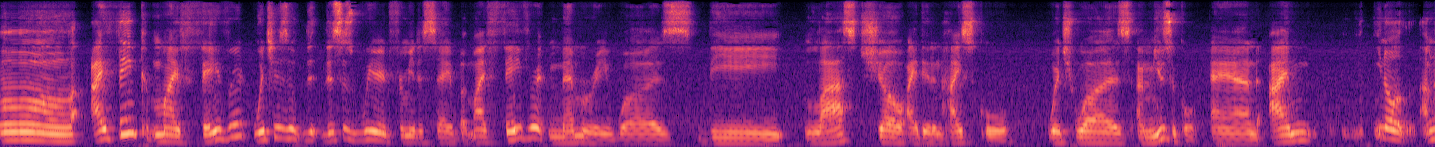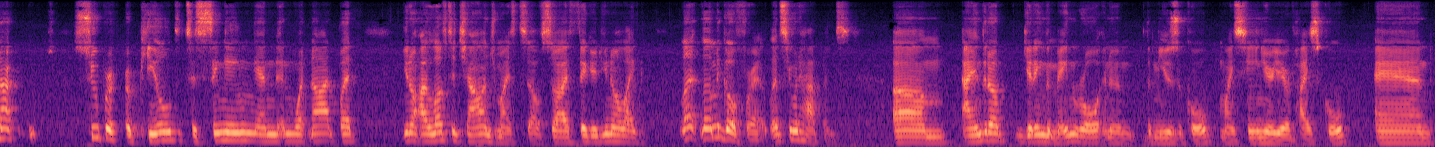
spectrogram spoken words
Uh, I think my favorite, which is this is weird for me to say, but my favorite memory was the last show I did in high school, which was a musical, and I'm, you know, I'm not super appealed to singing and and whatnot, but you know, I love to challenge myself, so I figured, you know, like let let me go for it. Let's see what happens. Um, I ended up getting the main role in a, the musical my senior year of high school, and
